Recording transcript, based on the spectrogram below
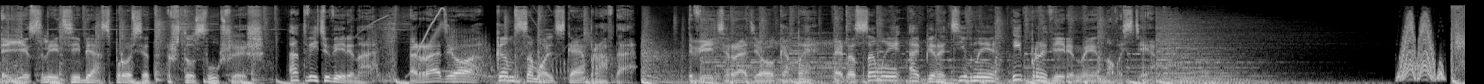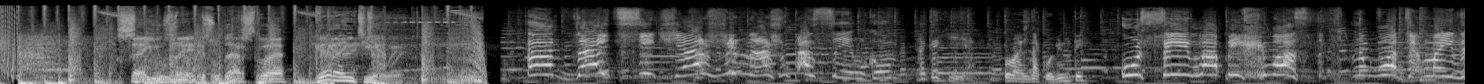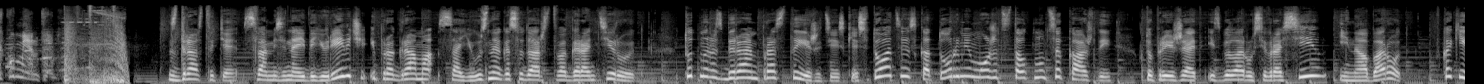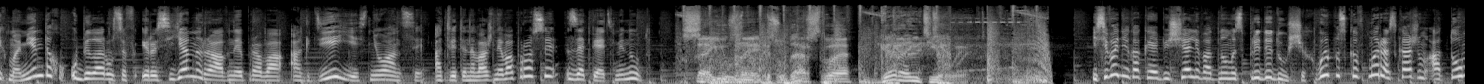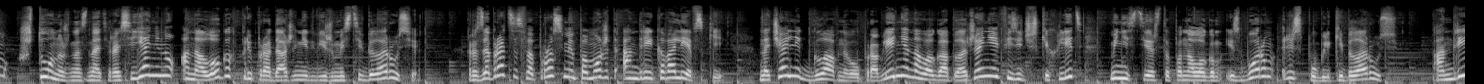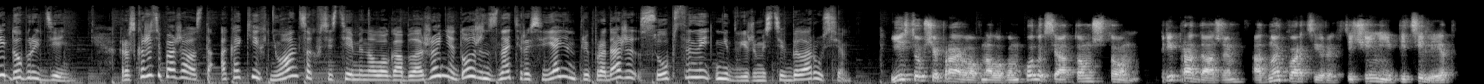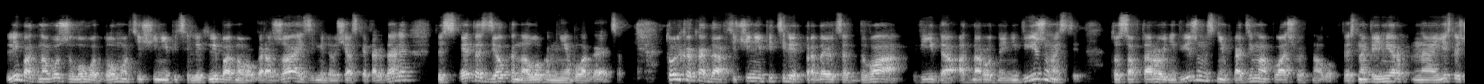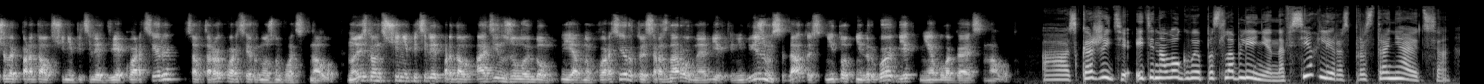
Если тебя спросят, что слушаешь, ответь уверенно. Радио «Комсомольская правда». Ведь Радио КП – это самые оперативные и проверенные новости. Союзное государство гарантирует. Отдайте сейчас же нашу посылку. А какие у вас документы? Усы, лапы, хвост. Ну вот мои документы. Здравствуйте, с вами Зинаида Юревич и программа «Союзное государство гарантирует». Тут мы разбираем простые житейские ситуации, с которыми может столкнуться каждый, кто приезжает из Беларуси в Россию и наоборот. В каких моментах у белорусов и россиян равные права, а где есть нюансы? Ответы на важные вопросы за пять минут. Союзное государство гарантирует. И сегодня, как и обещали в одном из предыдущих выпусков, мы расскажем о том, что нужно знать россиянину о налогах при продаже недвижимости в Беларуси. Разобраться с вопросами поможет Андрей Ковалевский, начальник Главного управления налогообложения физических лиц Министерства по налогам и сборам Республики Беларусь. Андрей, добрый день. Расскажите, пожалуйста, о каких нюансах в системе налогообложения должен знать россиянин при продаже собственной недвижимости в Беларуси? Есть общее правило в налоговом кодексе о том, что при продаже одной квартиры в течение пяти лет, либо одного жилого дома в течение пяти лет, либо одного гаража, земельного участка и так далее, то есть эта сделка налогом не облагается. Только когда в течение пяти лет продаются два вида однородной недвижимости, то со второй недвижимости необходимо оплачивать налог. То есть, например, если человек продал в течение пяти лет две квартиры, со второй квартиры нужно платить налог. Но если он в течение пяти лет продал один жилой дом и одну квартиру, то есть разнородные объекты недвижимости, да, то есть ни тот, ни другой объект не облагается налогом. А скажите, эти налоговые послабления на всех ли распространяются?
